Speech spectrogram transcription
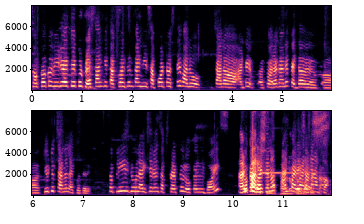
సో ఒక్కొక్క వీడియో అయితే ఇప్పుడు ప్రస్తుతానికి తక్కువ వెళ్తుంది కానీ మీ సపోర్ట్ వస్తే వాళ్ళు చాలా అంటే త్వరగానే పెద్ద యూట్యూబ్ ఛానల్ అయిపోతుంది. So please do like share and subscribe to local boys and local Pareshan boys.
